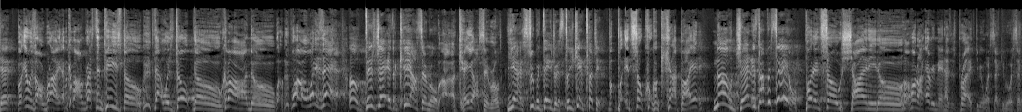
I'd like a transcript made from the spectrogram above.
It was alright, Well, it was all right. I mean, come on, rest in peace, though. That was dope, though. Come on, though. Whoa, what is that? Oh, this Jet is a Chaos Emerald! A, a chaos emerald. Yeah, it's super dangerous, so you can't touch it. But, but it's so cool. Can I buy it? No, Jet, it's not for sale! But it's so shiny, though. Hold on, every man has his price. Give me one sec. Give me one sec.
